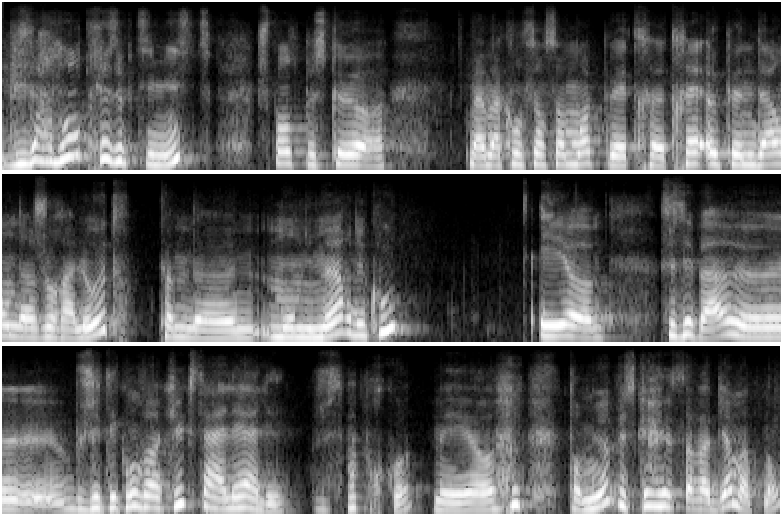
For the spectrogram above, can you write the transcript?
bizarrement très optimiste. Je pense parce que bah, ma confiance en moi peut être très up and down d'un jour à l'autre, comme mon humeur, du coup. Et euh, je sais pas, euh, j'étais convaincue que ça allait aller. Je sais pas pourquoi, mais euh, tant mieux puisque ça va bien maintenant.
